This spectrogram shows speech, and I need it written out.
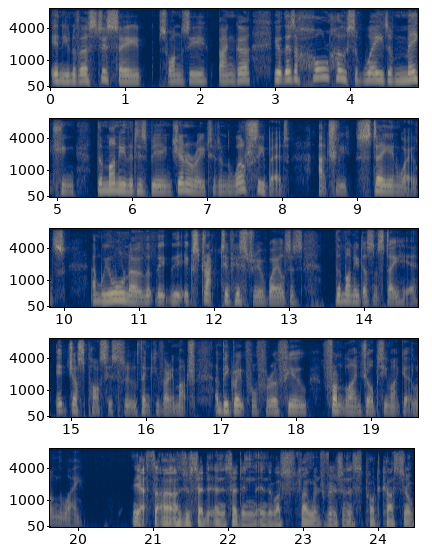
in universities, say Swansea, Bangor. You know, there's a whole host of ways of making the money that is being generated in the Welsh seabed actually stay in Wales. And we all know that the, the extractive history of Wales is the money doesn't stay here. It just passes through. Thank you very much. And be grateful for a few frontline jobs you might get along the way. Yes, as you said, and said in, in the Welsh language version of this podcast, you know,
